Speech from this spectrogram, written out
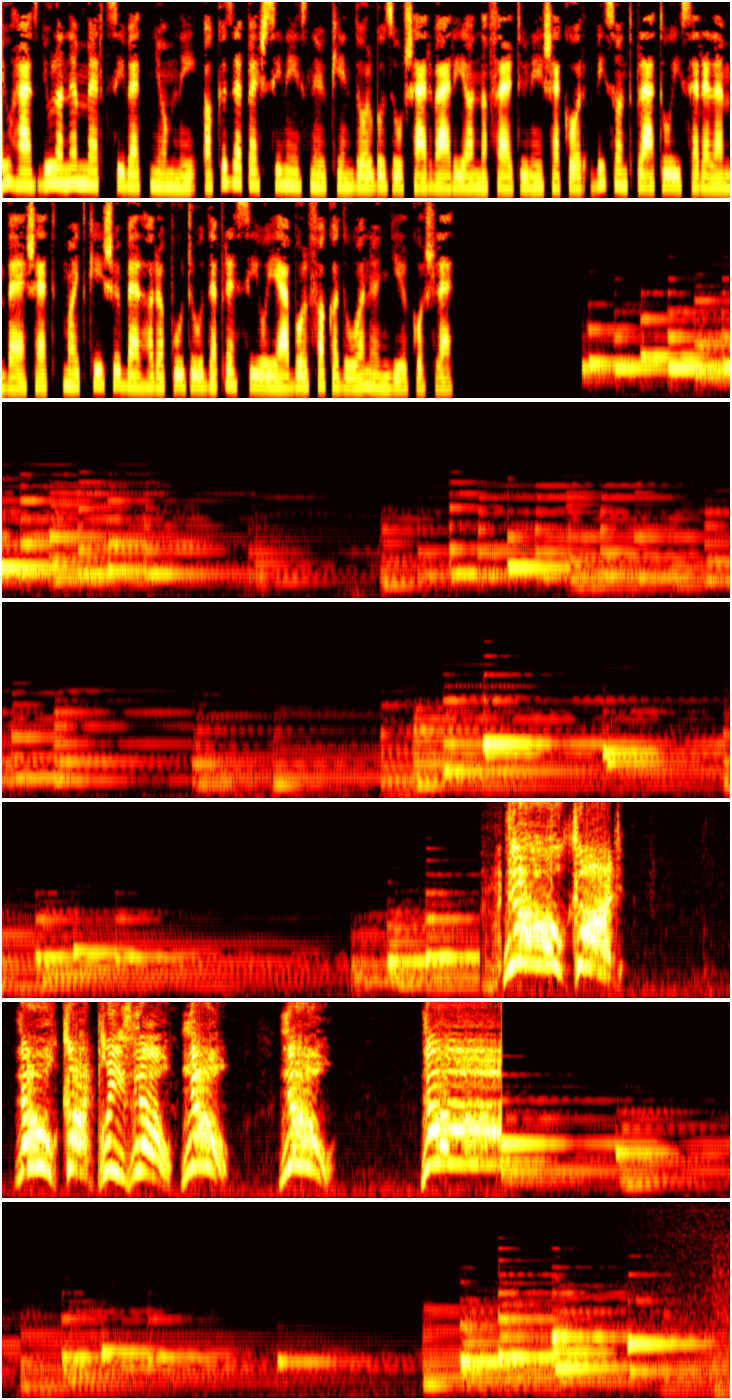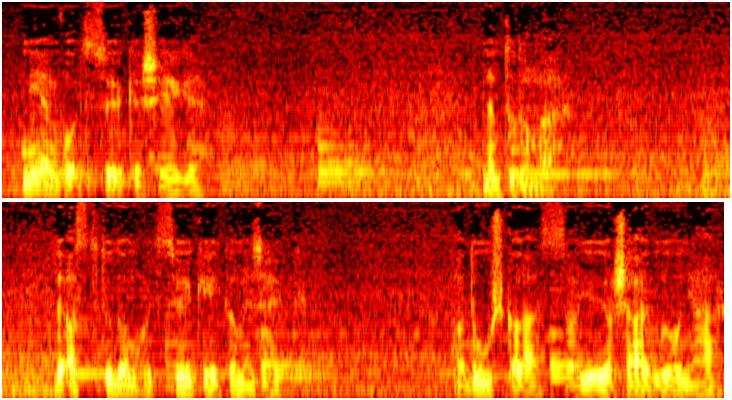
Juhász Gyula nem mert szívet nyomni, a közepes színésznőként dolgozó Sárvári Anna feltűnésekor, viszont plátói szerelembe esett, majd később elharapódzsó depressziójából fakadóan öngyilkos lett. No, God! No, God, please, no! No! No! No! Milyen volt szőkesége? Nem tudom már. De azt tudom, hogy szőkék a mezők. Ha dús kalásszal jöjj a sárguló nyár,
